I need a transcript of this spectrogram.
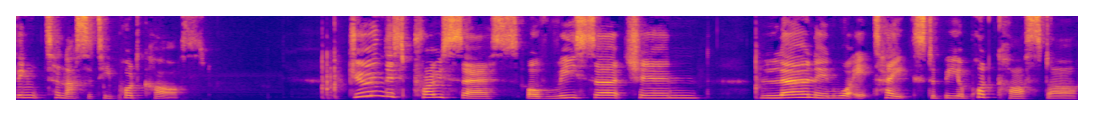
Think Tenacity podcast. During this process of researching, learning what it takes to be a podcaster,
